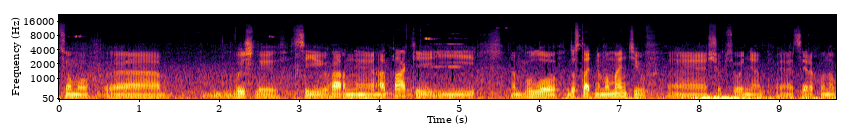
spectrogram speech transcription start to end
цьому вийшли ці гарні атаки, і було достатньо моментів, е, щоб сьогодні е, цей рахунок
